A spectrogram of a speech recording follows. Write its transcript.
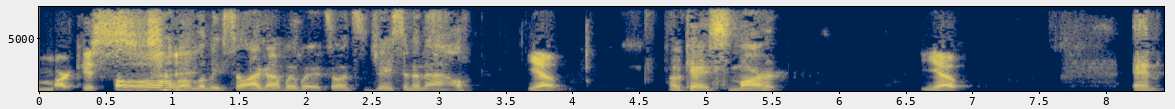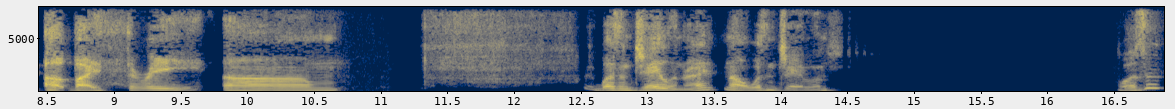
Marcus Oh, oh, hold on. Let me. So I got. Wait, wait. So it's Jayson and Al. Yep. Okay, smart Yep. and up by three. Um, it wasn't Jaylen, right? No, it wasn't Jaylen. Was it?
